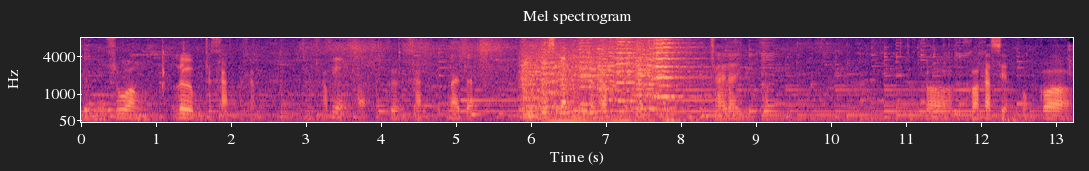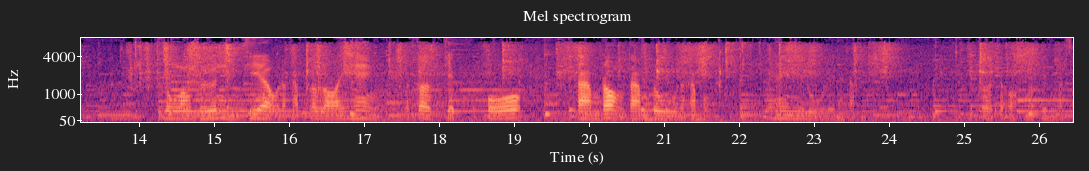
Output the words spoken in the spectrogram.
อยู่ในช่วงเริ่มจะขัดนะครับครับเครื่องขัดเครื่องขัดน่าจะยี่สิบปีนะครับยังใช้ได้อยู่ครับ ก็ข้อคัดเสร็จผมก็ลงรองพื้นหนึ่งเที่ยวนะครับ ก็ร้อยแห้งแล้วก็เก็บ โป๊ะตามร่องตามรูนะครับผมไม่ให้มีรูเลยนะครับ ก็จะออกมาเป็นลักษ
